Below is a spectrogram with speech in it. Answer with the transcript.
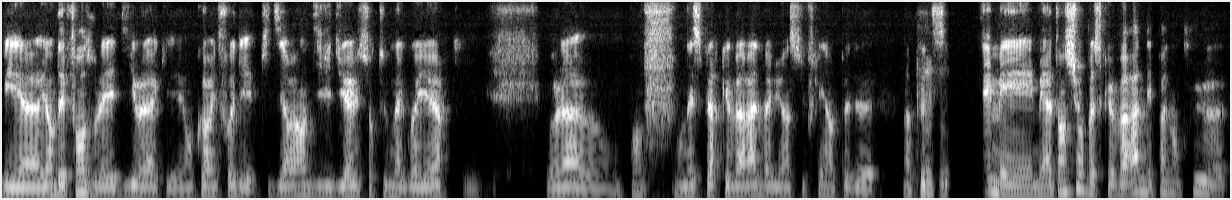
Et, euh, et en défense, vous l'avez dit, voilà, qui est encore une fois des petites erreurs individuelles, surtout Maguire, qui, voilà, on, on, espère que Varane va lui insuffler un peu de, un peu de mhm. mais, mais attention parce que Varane n'est pas non plus euh,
